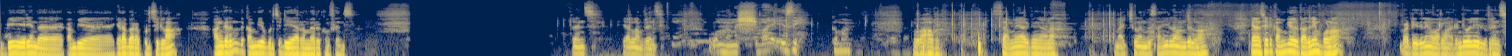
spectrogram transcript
இப்படியே ஏறி அந்த கம்பியை இடபாரை பிடிச்சிக்கலாம். அங்கேருந்து இந்த கம்பியை பிடிச்சிட்டு ஏறுற மாதிரி இருக்கும் ஃப்ரெண்ட்ஸ் ஃப்ரெண்ட்ஸ் ஏறலாம் ஃப்ரெண்ட்ஸ் ஓம் நம சிவா ஏசி. கமான் வாவ் செம்மையாக இருக்குங்க ஆனால் ஆக்சுவலாக இந்த சைடில் வந்துடலாம். ஏன்னா சைடு கம்பியாக இருக்குது அதுலேயும் போகலாம். பட் இதுலேயும் வரலாம். ரெண்டு வழியும் இருக்குது ஃப்ரெண்ட்ஸ்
